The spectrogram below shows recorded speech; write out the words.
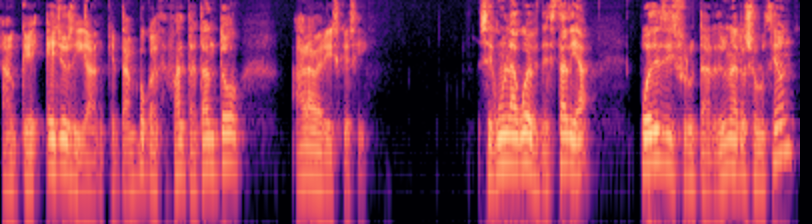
Aunque ellos digan que tampoco hace falta tanto, ahora veréis que sí. Según la web de Stadia, puedes disfrutar de una resolución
